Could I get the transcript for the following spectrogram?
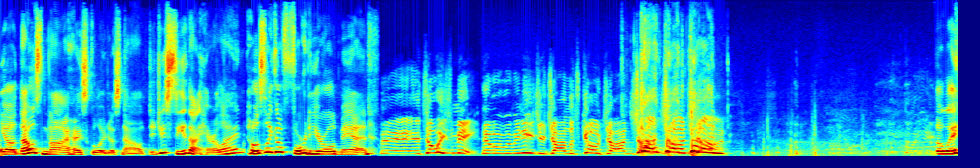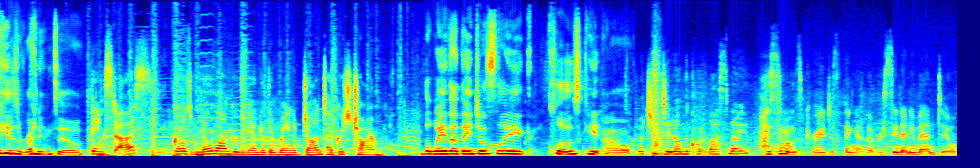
Yo, that was not a high schooler just now. Did you see that hairline? It was like a 40 year old man. Eh, it's always me. Eh, we we need you, John. Let's go, John. John, John, John! The way he's running too. Thanks to us, girls would no longer be under the reign of John Tucker's charm. The way that they just like close Kate out. What you did on the court last night was the most courageous thing I've ever seen any man do.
